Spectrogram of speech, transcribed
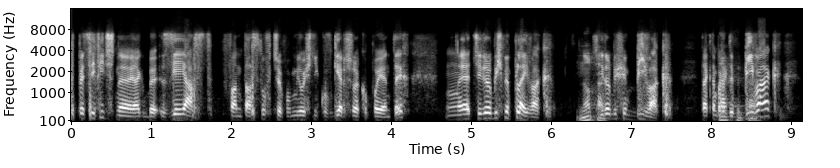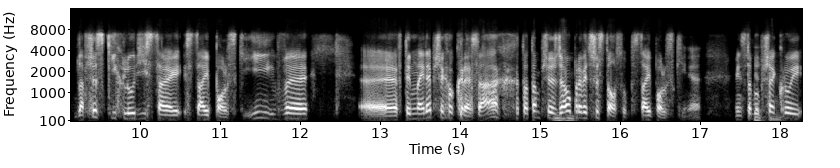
specyficzny jakby zjazd fantastów czy miłośników gier szeroko pojętych, czyli robiliśmy playback, no czyli tak. robiliśmy biwak tak naprawdę tak, biwak tak. dla wszystkich ludzi z całej, z całej Polski. I w, E, w tym najlepszych okresach to tam przyjeżdżało prawie 300 osób z całej Polski, nie? Więc to był przekrój,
